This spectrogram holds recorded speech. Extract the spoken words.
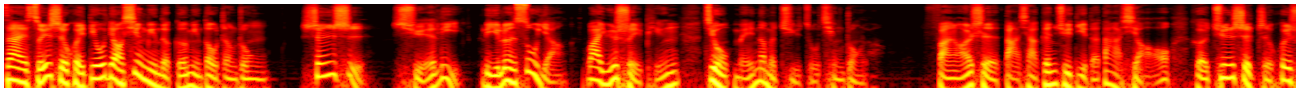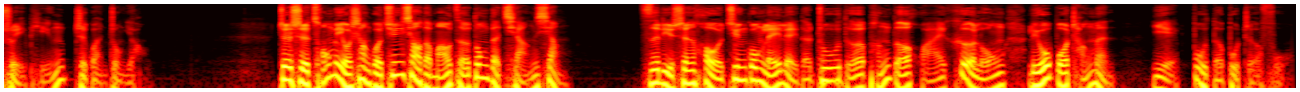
在随时会丢掉性命的革命斗争中，绅士。学历、理论素养、外语水平就没那么举足轻重了，反而是打下根据地的大小和军事指挥水平至关重要。这是从没有上过军校的毛泽东的强项，资历深厚、军功累累的朱德、彭德怀、贺龙、刘伯承们也不得不折服。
